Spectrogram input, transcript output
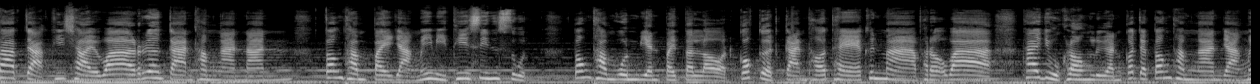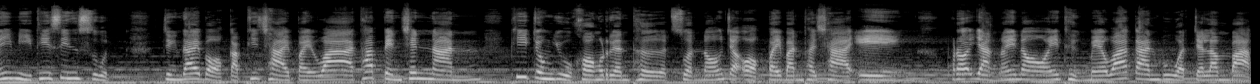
ทราบจากพี่ชายว่าเรื่องการทำงานนั้น ต้องทำไปอย่างไม่มีที่สิ้นสุด ต้องทำวนเวียนไปตลอดก็เกิดการท้อแท้ขึ้นมา เพราะว่าถ้าอยู่คลองเรือนก็จะต้องทำงานอย่างไม่มีที่สิ้นสุด จึงได้บอกกับพี่ชายไปว่าถ้าเป็นเช่นนั้น พี่จงอยู่คลองเรือนเถิด ส่วนน้องจะออกไปบรรพชาเอง เพราะอย่างน้อยๆ ถึงแม้ว่าการบวชจะลำบาก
